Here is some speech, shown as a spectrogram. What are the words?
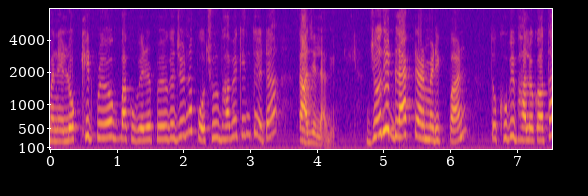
মানে লক্ষ্মীর প্রয়োগ বা কুবেরের প্রয়োগের জন্য প্রচুরভাবে কিন্তু এটা কাজে লাগে। যদি ব্ল্যাক টার্মেরিক পান, তো খুবই ভালো কথা।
